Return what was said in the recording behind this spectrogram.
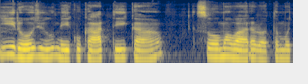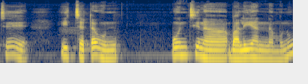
ఈరోజు మీకు కార్తీక సోమవార వ్రతముచే ఇచ్చట ఉం ఉంచిన బలి అన్నమును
